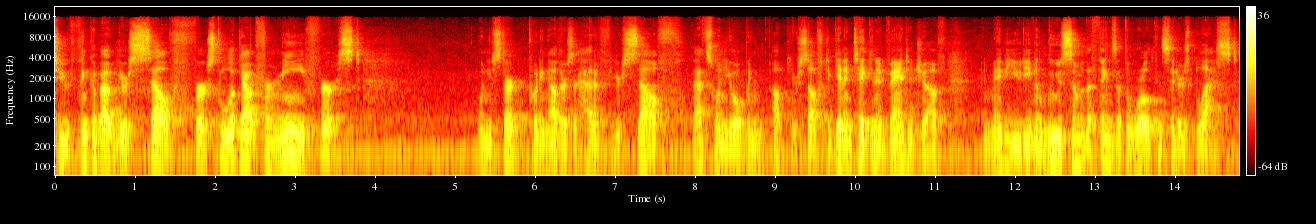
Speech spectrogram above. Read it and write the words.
to think about yourself first. Look out for me first. When you start putting others ahead of yourself, that's when you open up yourself to getting taken advantage of. And maybe you'd even lose some of the things that the world considers blessed.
